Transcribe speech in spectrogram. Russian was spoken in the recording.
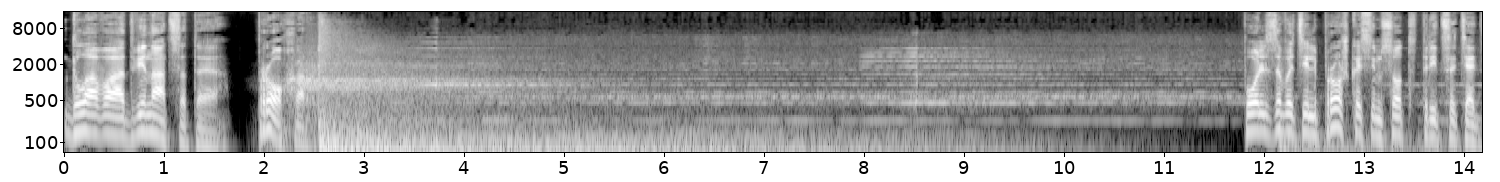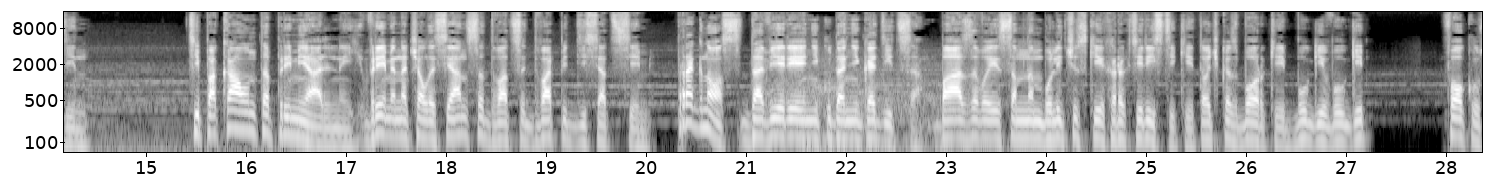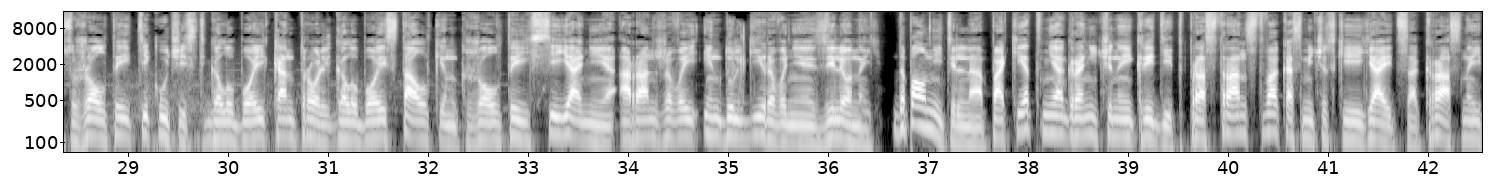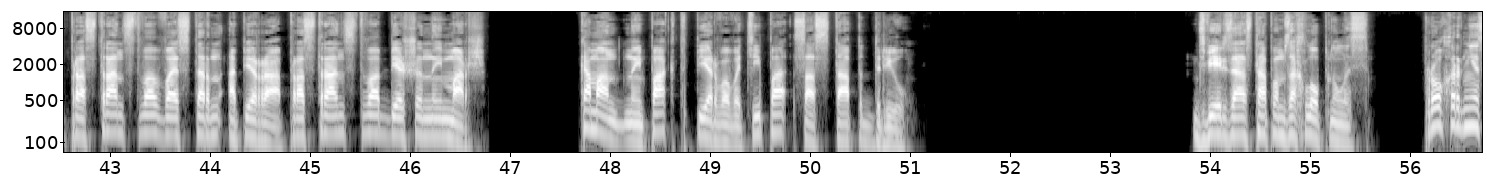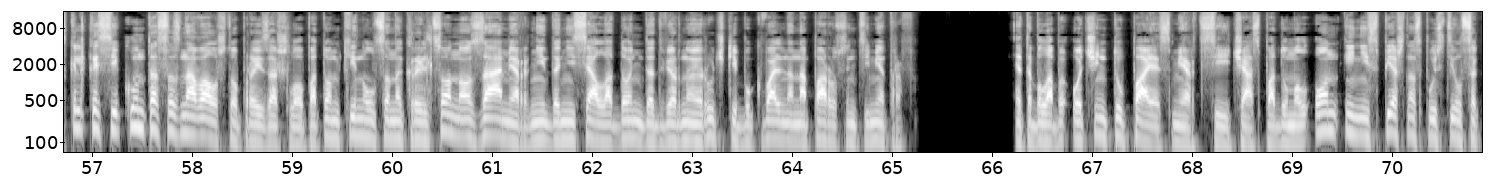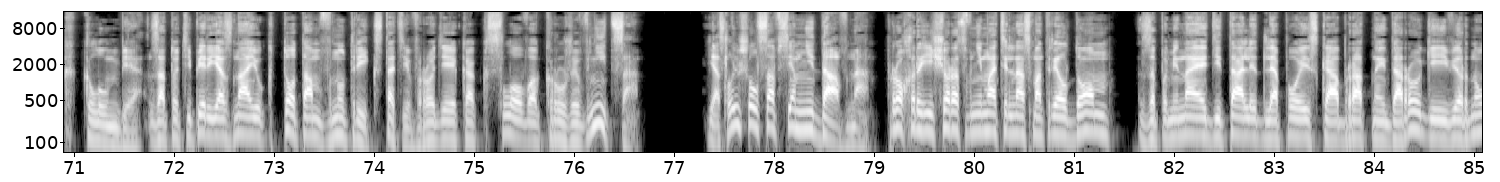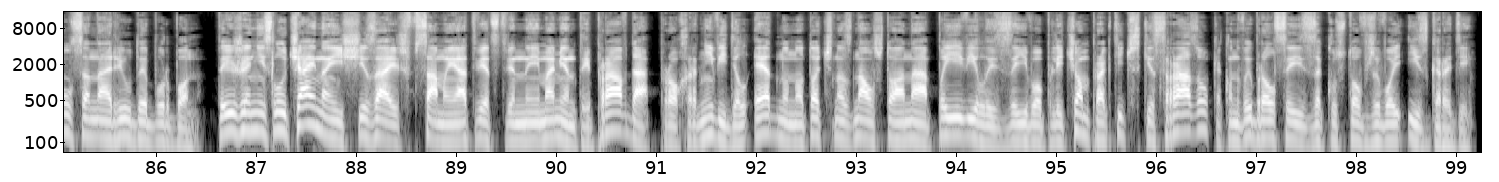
Глава 12. Прохор. Пользователь Прошка 731. Тип аккаунта премиальный. Время начала сеанса 22.57. Прогноз. Доверие никуда не годится. Базовые сомнамбулические характеристики. Точка сборки. Буги-вуги. Фокус желтый, текучесть голубой, контроль голубой, сталкинг желтый, сияние оранжевый, индульгирование зеленый. Дополнительно пакет неограниченный кредит, пространство космические яйца, красный, пространство вестерн опера, пространство бешеный марш. Командный пакт первого типа состав Дрю. Дверь за Остапом захлопнулась. Прохор несколько секунд осознавал, что произошло, потом кинулся на крыльцо, но замер, не донеся ладонь до дверной ручки буквально на пару сантиметров. «Это была бы очень тупая смерть сейчас», — подумал он и неспешно спустился к клумбе. «Зато теперь я знаю, кто там внутри. Кстати, вроде как слово «кружевница». Я слышал совсем недавно. Прохор еще раз внимательно осмотрел дом, запоминая детали для поиска обратной дороги и вернулся на Рю-де-Бурбон. «Ты же не случайно исчезаешь в самые ответственные моменты, правда?» Прохор не видел Эдну, но точно знал, что она появилась за его плечом практически сразу, как он выбрался из-за кустов живой изгороди.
